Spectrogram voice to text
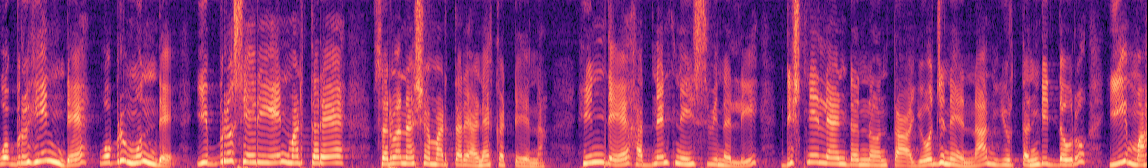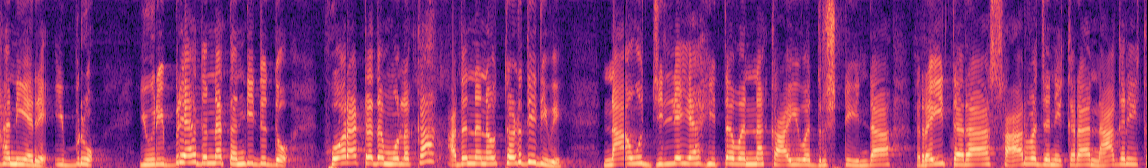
ಒಬ್ಬರು ಹಿಂದೆ ಒಬ್ಬರು ಮುಂದೆ. ಇಬ್ಬರು ಸೇರಿ ಏನು ಮಾಡ್ತಾರೆ? ಸರ್ವನಾಶ ಮಾಡ್ತಾರೆ ಅಣೆಕಟ್ಟೆಯನ್ನು. ಹಿಂದೆ ಹದಿನೆಂಟನೇ ಇಸ್ವಿನಲ್ಲಿ ಡಿಸ್ನಿಲ್ಯಾಂಡ್ ಅನ್ನೋಂಥ ಯೋಜನೆಯನ್ನು ಇವ್ರು ತಂದಿದ್ದವರು ಈ ಮಹನೀಯರೇ ಇಬ್ಬರು ಇವರಿಬ್ಬರೇ ಅದನ್ನು ತಂದಿದ್ದದ್ದು. ಹೋರಾಟದ ಮೂಲಕ ಅದನ್ನು ನಾವು ತಡೆದಿದ್ದೀವಿ. ನಾವು ಜಿಲ್ಲೆಯ ಹಿತವನ್ನು ಕಾಯುವ ದೃಷ್ಟಿಯಿಂದ ರೈತರ, ಸಾರ್ವಜನಿಕರ, ನಾಗರಿಕ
